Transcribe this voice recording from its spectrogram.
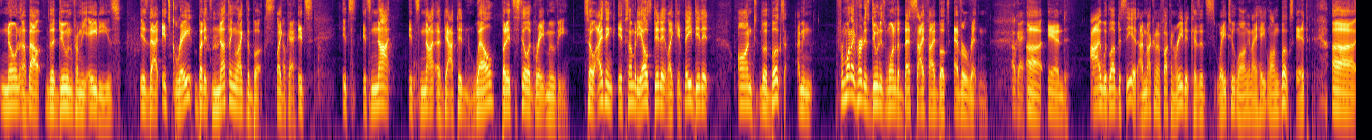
known about the Dune from the '80s, is that it's great, but it's nothing like the books. Like, Okay. it's it's it's not it's not adapted well, but it's still a great movie. So I think if somebody else did it, like if they did it on the books, I mean, from what I've heard, is Dune is one of the best sci-fi books ever written. Okay. Uh, and I would love to see it. I'm not going to fucking read it because it's way too long, and I hate long books. It. Uh,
